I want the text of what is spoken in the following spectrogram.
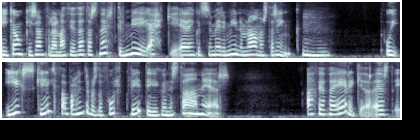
í gangi í samfélagina því að þetta snertir mig ekki eða einhvern sem er í mínum nánasta ring -hmm. og ég skil það bara 100% að fólk veit ekki hvernig staðan er af því að það er ekki þar eða,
